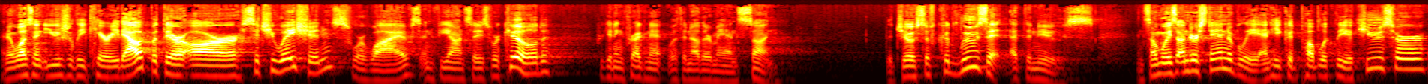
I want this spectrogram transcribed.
And it wasn't usually carried out, but there are situations where wives and fiancés were killed for getting pregnant with another man's son. That Joseph could lose it at the news, in some ways understandably, and he could publicly accuse her,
